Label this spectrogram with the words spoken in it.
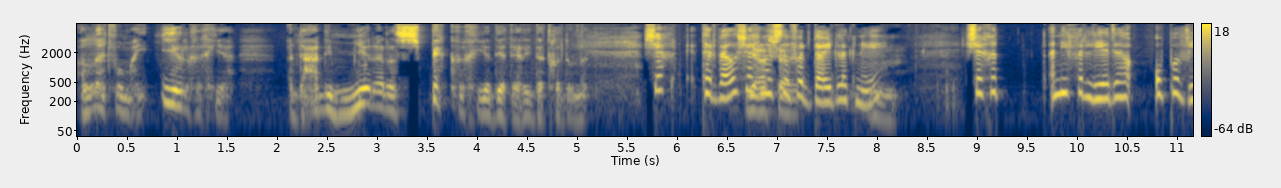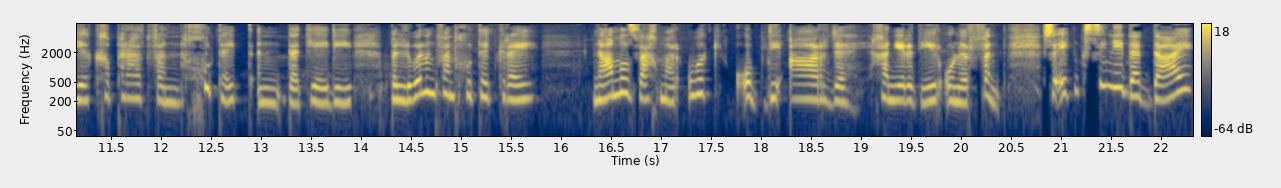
Allah het vir my eer gegee en daardie meer respek gegee dit hy dit gedoen het. Sheikh, terwyl Sheikh Ja, nou so verduidelik nê. Nee, Sheikh het in die verlede op 'n week gepraat van goedheid en dat jy die beloning van goedheid kry namelsdag maar ook op die aarde gaan jy dit hier ondervind. So ek sien net dat daai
